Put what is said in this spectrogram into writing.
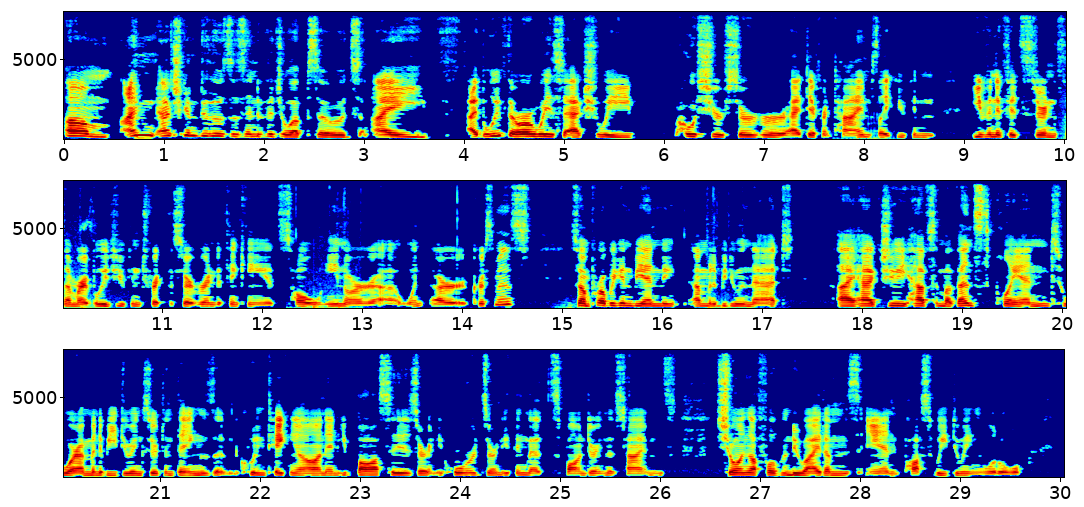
Um, I'm actually going to do those as individual episodes. I I believe there are ways to actually host your server at different times. Like you can even if it's during the summer, I believe you can trick the server into thinking it's Halloween or uh, winter, or Christmas. So I'm probably going to be ending. I'm going to be doing that. I actually have some events planned where I'm going to be doing certain things, including taking on any bosses or any hordes or anything that spawn during those times, showing off all the new items, and possibly doing a little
